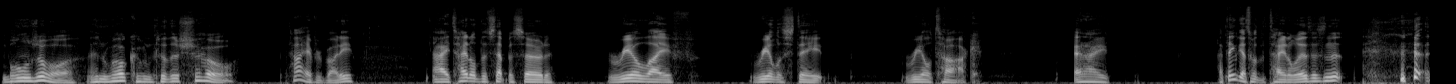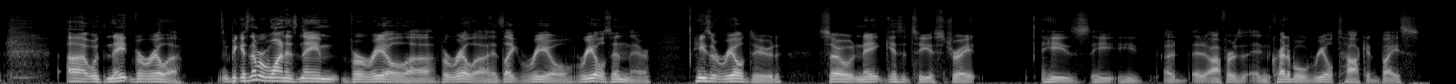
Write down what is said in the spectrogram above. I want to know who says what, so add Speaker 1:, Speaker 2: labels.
Speaker 1: Bonjour and welcome to the show. Hi, everybody. I titled this episode Real Life, Real Estate, Real Talk. And I I think that's what the title is, isn't it? uh, with Nate Varilla. Because number one, his name Varilla, Varilla is like real. Real's in there. He's a real dude. So Nate gives it to you straight. He's he he uh, offers incredible real talk advice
